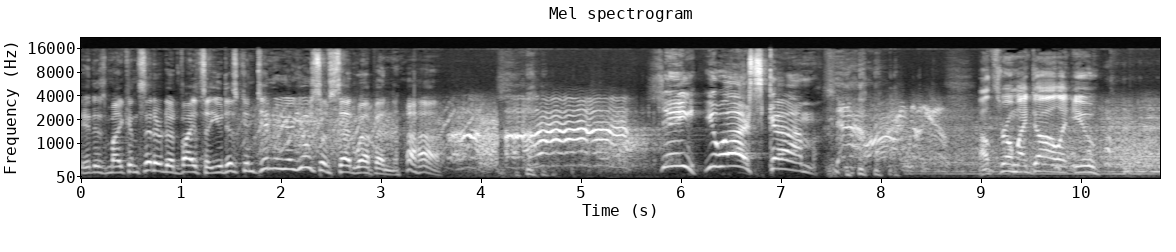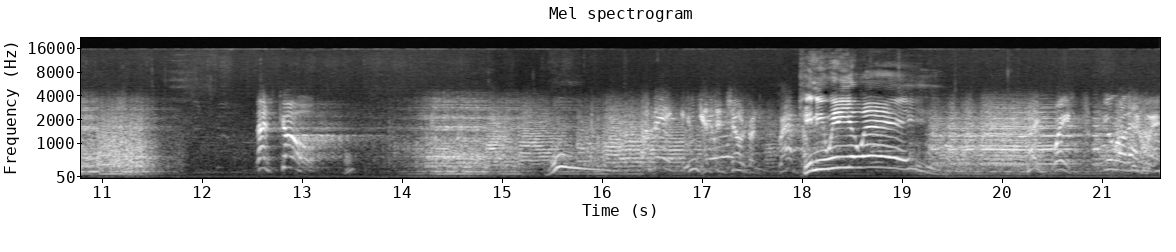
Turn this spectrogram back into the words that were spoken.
It is my considered advice that you discontinue your use of said weapon. See, you are scum. I'll throw my doll at you. Let's go. Big, get the children. Grab them. Teeny weeny away! Hey, wait. You go that way.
